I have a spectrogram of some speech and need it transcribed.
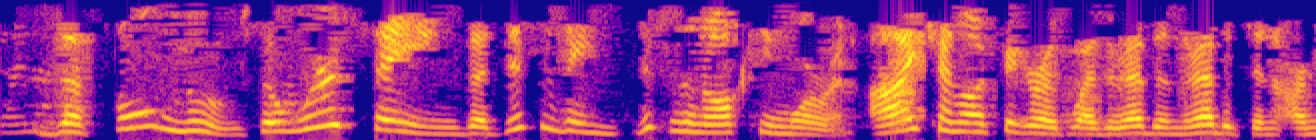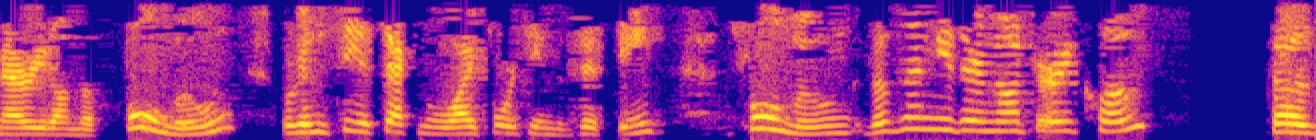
The full moon. So we're saying that this is a this is an oxymoron. I cannot figure out why the Rebbe and the Rebbetzin are married on the full moon. We're going to see a second why 14th and 15th. Full moon doesn't that mean they're not very close? Because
